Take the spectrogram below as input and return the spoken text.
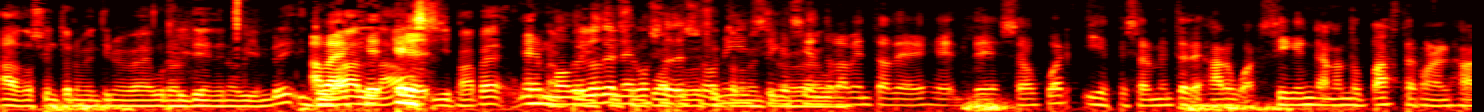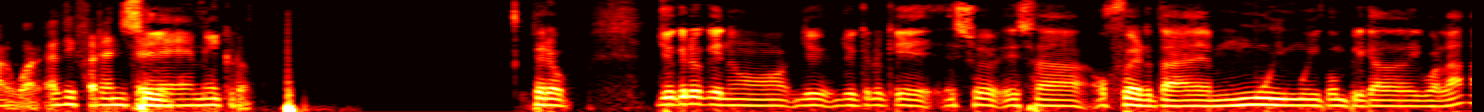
a 299 euros el 10 de noviembre. Y A ver, que es- y El modelo de negocio de 4 Sony sigue 299 siendo la venta de, de software y especialmente de hardware. Siguen ganando pasta con el hardware. Es diferente Sí. de micro. Pero yo creo que no, yo, yo creo que eso, esa oferta es muy, muy complicada de igualar.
